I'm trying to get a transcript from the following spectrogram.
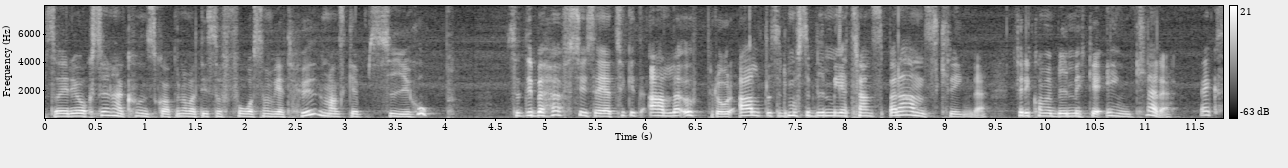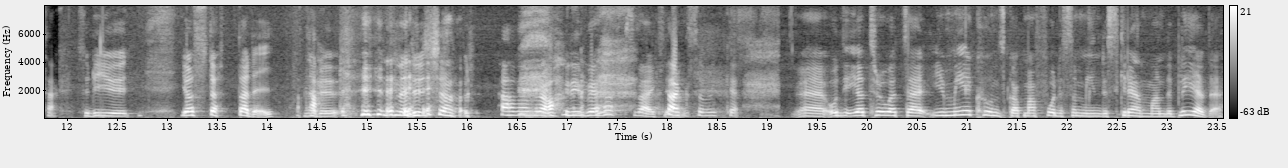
så är det också den här kunskapen om att det är så få som vet hur man ska sy ihop. Så det behövs ju, så jag tycker att alla uppror, allt, alltså det måste bli mer transparens kring det. För det kommer bli mycket enklare. Exakt. Så det är ju, jag stöttar dig när du, när du kör. Ja, vad bra. Det behövs verkligen. Tack så mycket. Eh, och det, jag tror att så här, ju mer kunskap man får, desto mindre skrämmande blev det.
